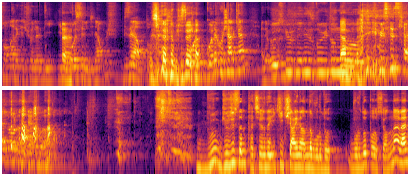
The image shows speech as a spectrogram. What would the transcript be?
son hareket şöyle bir yine Evet. gol sevincini yapmış. Bize yaptı onu. Bize Gol- gole koşarken hani Özgür Deniz duydun Yani- mu diye bir ses geldi oradan yani bana. Bu Gürcistan'ın kaçırdığı iki kişi aynı anda vurdu. Vurduğu pozisyonda ben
